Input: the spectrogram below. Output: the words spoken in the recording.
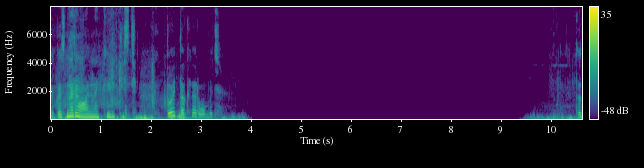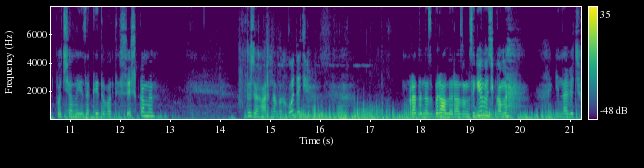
якась нереальна кількість. Той так не робить. Тут почали закидувати шишками. Дуже гарно виходить. Правда, назбирали разом з гілочками. І навіть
